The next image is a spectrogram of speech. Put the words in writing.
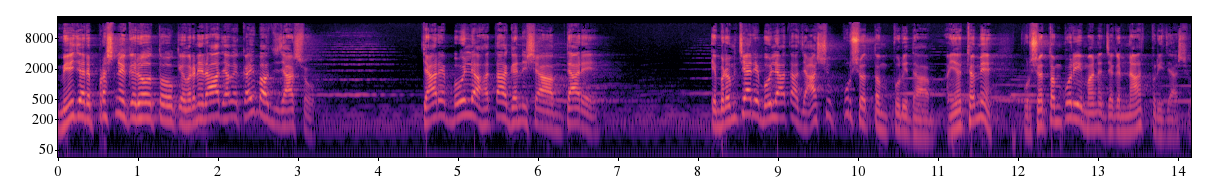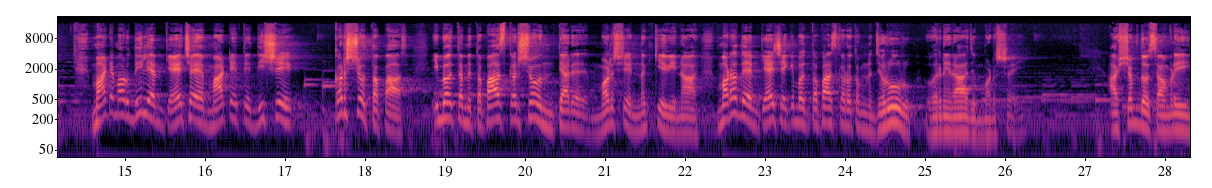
મેં જ્યારે પ્રશ્ન કર્યો હતો કે વર્ણિરાજ, હવે કઈ બાજુ જાશો? ત્યારે બોલ્યા હતા ઘનશ્યામ, ત્યારે એ બ્રહ્મચારી બોલ્યા હતા જાશુ પુરુષોત્તમપુરી ધામ. અહીંયા તમે પુરુષોત્તમપુરી મને જગન્નાથપુરી જાશું. માટે મારું દિલ એમ કહે છે, માટે તે દિશે કરશો તપાસ. એ બધું તમે તપાસ કરશો ને ત્યારે મળશે નક્કી એવી વિનાશ મરદ એમ કહે છે કે બધું તપાસ કરો, તમને જરૂર વર્ણિરાજ મળશે. આ શબ્દો સાંભળી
